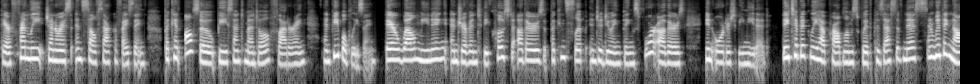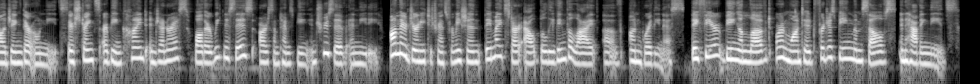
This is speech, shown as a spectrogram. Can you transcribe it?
They are friendly, generous, and self sacrificing, but can also be sentimental, flattering, and people pleasing. They are well meaning and driven to be close to others, but can slip into doing things for others in order to be needed. They typically have problems with possessiveness and with acknowledging their own needs. Their strengths are being kind and generous, while their weaknesses are sometimes being intrusive and needy. On their journey to transformation, they might start out believing the lie of unworthiness. They fear being unloved or unwanted for just being themselves and having needs.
